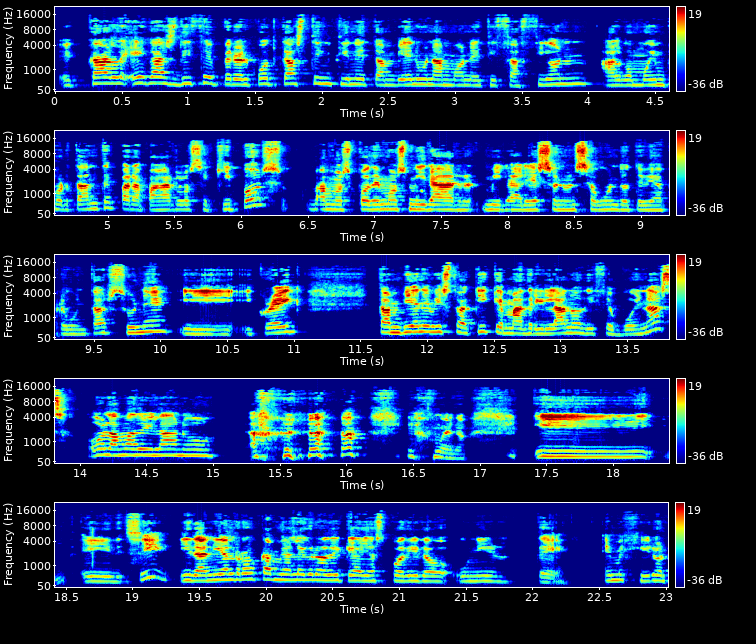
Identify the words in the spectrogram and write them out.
Eh, Carl Egas dice, pero el podcasting tiene también una monetización, algo muy importante para pagar los equipos. Vamos, podemos mirar, mirar eso en un segundo, te voy a preguntar, Sune y, y Craig. También he visto aquí que Madrilano dice buenas. Hola, Madrilano. bueno, y, y, sí, y Daniel Roca, me alegro de que hayas podido unirte. M. Girón.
